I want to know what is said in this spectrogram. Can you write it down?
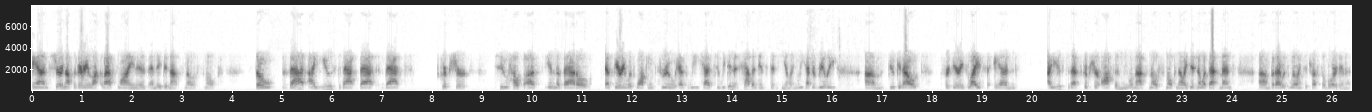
And sure enough, the very last line is, and they did not smell of smoke. So that I used that that that scripture to help us in the battle as Gary was walking through. As we had to, we didn't have an instant healing. We had to really um, duke it out for Gary's life, and I used that scripture often. We will not smell smoke. Now I didn't know what that meant, um, but I was willing to trust the Lord in it.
